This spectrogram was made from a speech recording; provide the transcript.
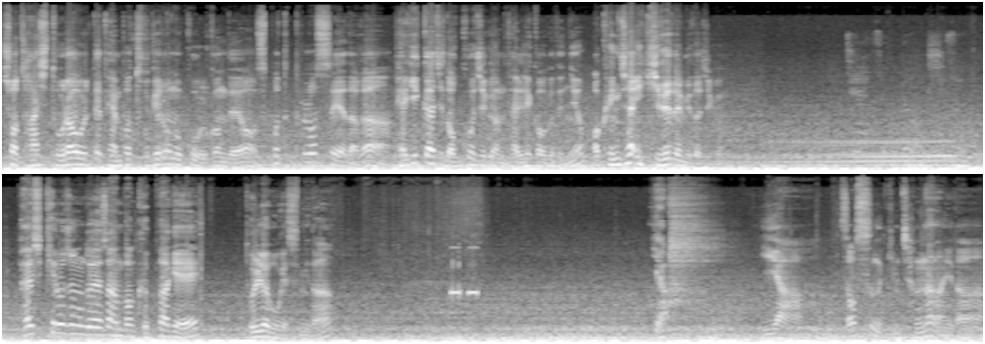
저 다시 돌아올 때 댐퍼 두 개로 놓고 올 건데요. 스포트 플러스에다가 배기까지 넣고 지금 달릴 거거든요. 어, 굉장히 기대됩니다 지금. 80km 정도에서 한번 급하게 돌려보겠습니다. 야, 이야, 서스 느낌 장난 아니다.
